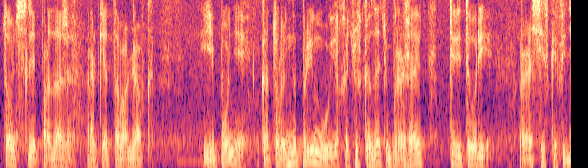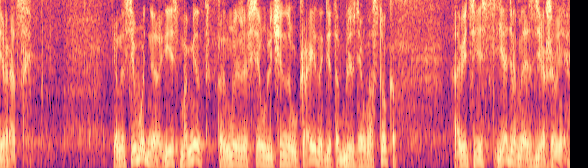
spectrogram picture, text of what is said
в том числе продажа ракет «Томагавк» Японии, которые напрямую, я хочу сказать, угрожают территории Российской Федерации. И на сегодня есть момент, когда мы же все увлечены Украиной, где-то Ближним Востоком, а ведь есть ядерное сдерживание,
